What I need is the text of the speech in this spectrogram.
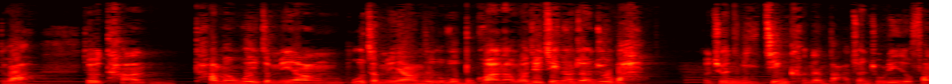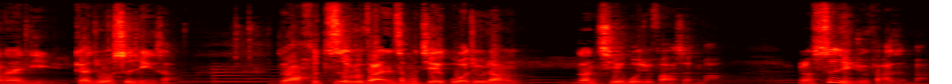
对吧？就他他们会怎么样不怎么样，这个我不管了，我就尽量专注吧。就你尽可能把专注力都放在你该做的事情上，对吧？会至于发生什么结果，就让让结果去发生吧，让事情去发生吧。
